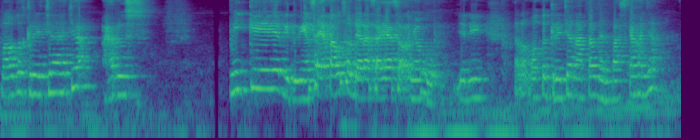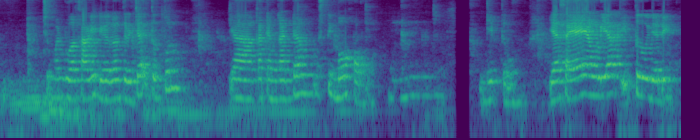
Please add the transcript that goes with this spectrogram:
Mau ke gereja aja harus mikir gitu. Yang saya tahu saudara saya soalnya Bu. Jadi kalau mau ke gereja Natal dan Paskah aja cuma dua kali dia ke gereja itu pun ya kadang-kadang mesti bohong gitu ya saya yang lihat itu jadi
